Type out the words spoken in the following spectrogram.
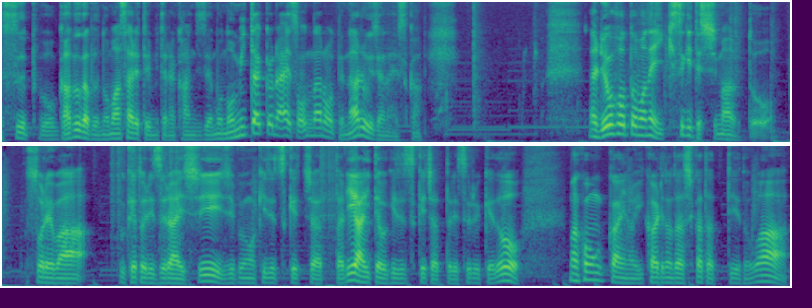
スープをガブガブ飲まされてるみたいな感じでもう飲みたくないそんなのってなるじゃないですか。両方ともね行き過ぎてしまうとそれは受け取りづらいし自分を傷つけちゃったり相手を傷つけちゃったりするけど、まあ、今回の怒りの出し方っていうのは、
